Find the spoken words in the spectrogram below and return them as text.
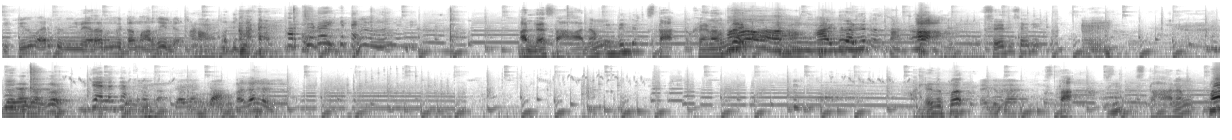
കിട്ടിയത് വാരി വേറെ ഒന്നും കിട്ടാൻ മാർഗമില്ല. അല്ല സ്ഥാനം എന്തിന്റെ? കിണറിന്റെ ആ, ഇത് കഴിഞ്ഞിട്ട് ആ ശരി ശരി ജലജ. അതല്ലല്ലോ. സ്ഥാ- സ്ഥാനം ആ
